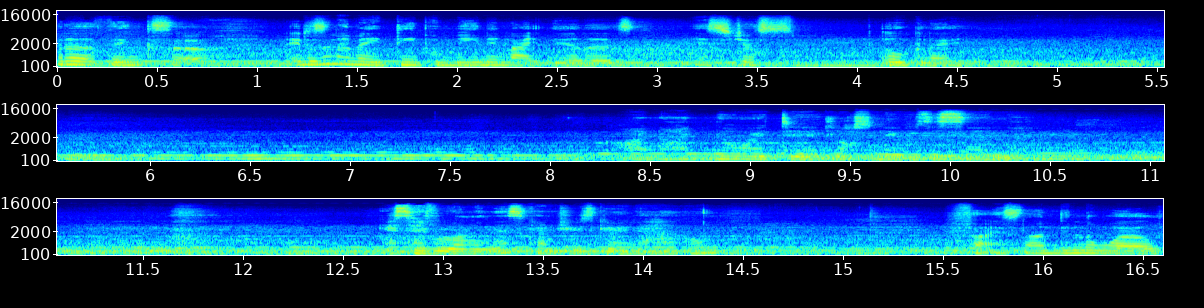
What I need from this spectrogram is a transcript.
I don't think so. It doesn't have any deeper meaning like the others. It's just ugly. I had no idea gluttony was a sin. Guess everyone in this country's going to hell. Fattest land in the world.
